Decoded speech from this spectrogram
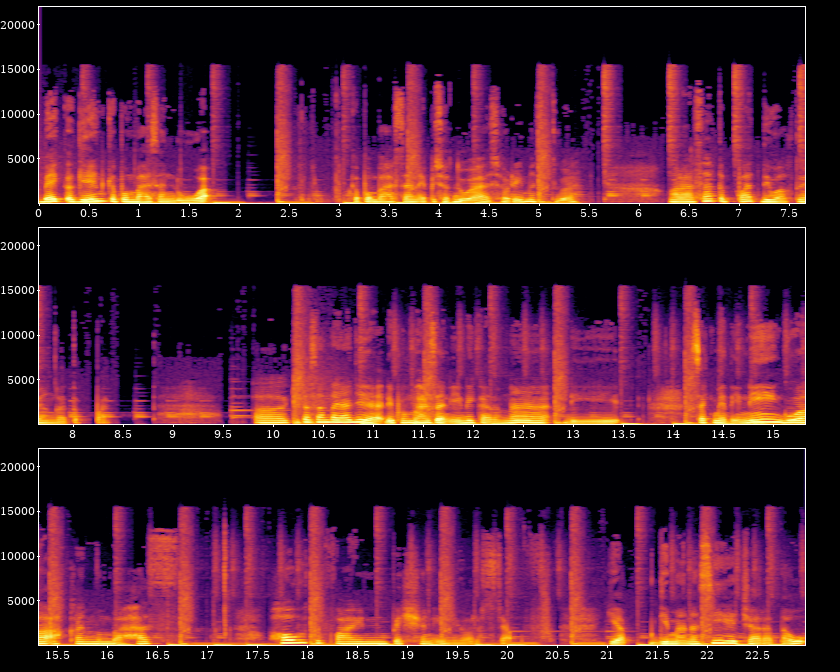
back again ke pembahasan 2. Ke pembahasan episode 2, sorry maksud gue. Ngerasa tepat di waktu yang gak tepat. Uh, kita santai aja ya di pembahasan ini karena di segmen ini gue akan membahas how to find passion in yourself. Yap, gimana sih cara tahu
